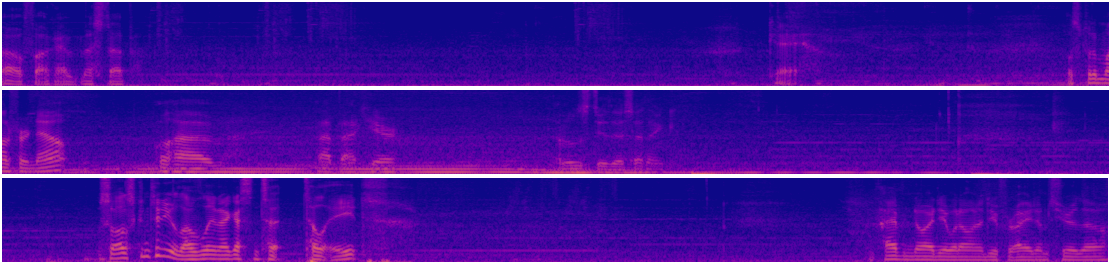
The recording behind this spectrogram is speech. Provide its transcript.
Oh fuck, I messed up. Okay. Let's put him on for now. We'll have that back here. We'll just do this, I think. So let's continue leveling, I guess, until 8. I have no idea what I want to do for items here, though.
